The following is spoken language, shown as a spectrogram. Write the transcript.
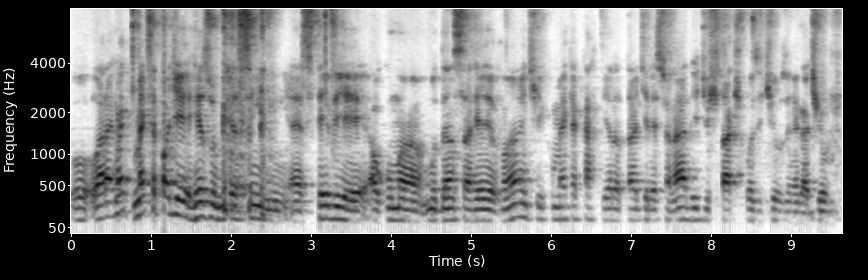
O, Aranha, como é, como é, que você pode resumir assim, é, se teve alguma mudança relevante, como é que a carteira está direcionada e destaques positivos e negativos?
